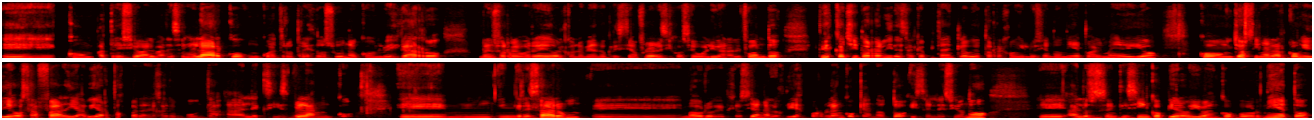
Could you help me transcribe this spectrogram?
eh, con Patricio Álvarez en el arco, un 4-3-2-1 con Luis Garro, Renzo Reboredo, el colombiano Cristian Flores y José Bolívar al fondo, Luis Cachito Ramírez, el capitán, Claudio Torrejón y Luciano Nieto al medio, con Justin Alarcón y Diego Zafadi abiertos para dejar en punta a Alexis Blanco. Eh, ingresaron eh, Mauro Gebjosian a los 10 por Blanco, que anotó y se lesionó. Eh, a los 65 Piero Vivanco por Nieto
